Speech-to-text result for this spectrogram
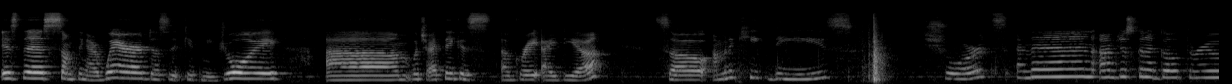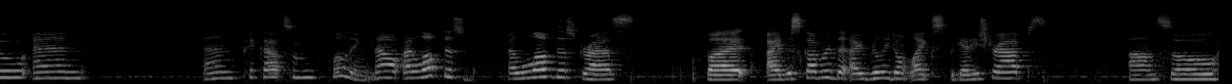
is this something I wear? Does it give me joy? Um, which I think is a great idea. So I'm to keep these shorts and then I'm just to go through and and pick out some clothing. Now, I love this, I love this dress, but I discovered that I really don't like spaghetti straps. Um, so,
